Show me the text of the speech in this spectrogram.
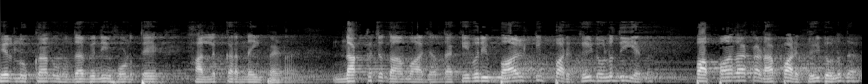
ਫਿਰ ਲੋਕਾਂ ਨੂੰ ਹੁੰਦਾ ਵੀ ਨਹੀਂ, ਹੁਣ ਤੇ ਹੱਲ ਕਰਨਾ ਹੀ ਪੈਣਾ। ਨੱਕ 'ਚ ਦਮ ਆ ਜਾਂਦਾ। ਕਈ ਵਾਰੀ ਬਾਲਟੀ ਭਰ ਕੇ ਹੀ ਡੁੱਲਦੀ ਹੈ ਨਾ। ਪਾਪਾਂ ਦਾ ਘੜਾ ਭਰ ਕੇ ਹੀ ਡੁੱਲਦਾ।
